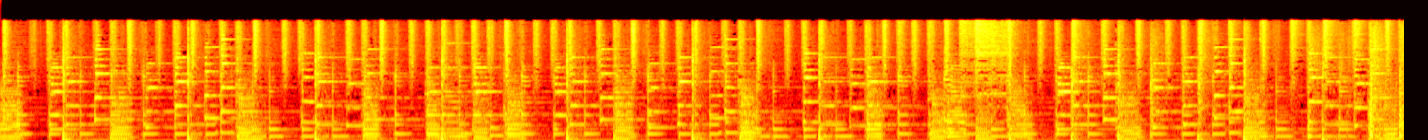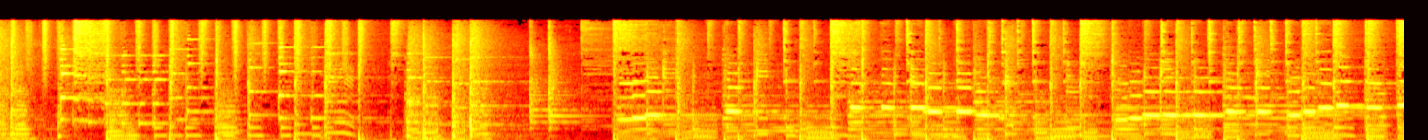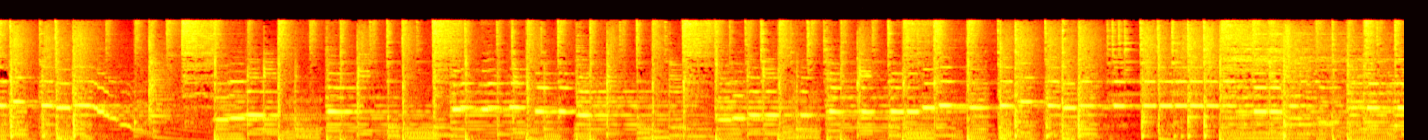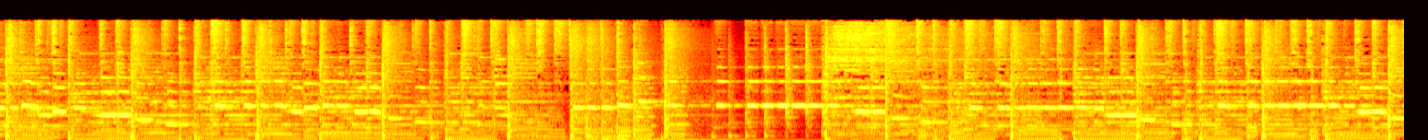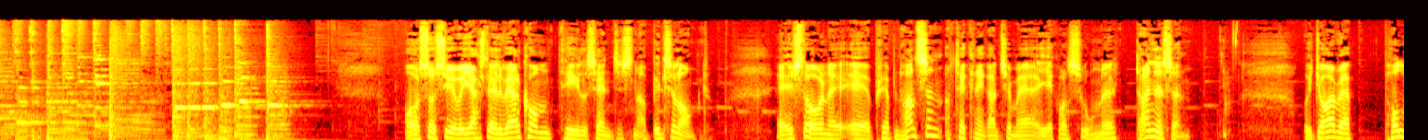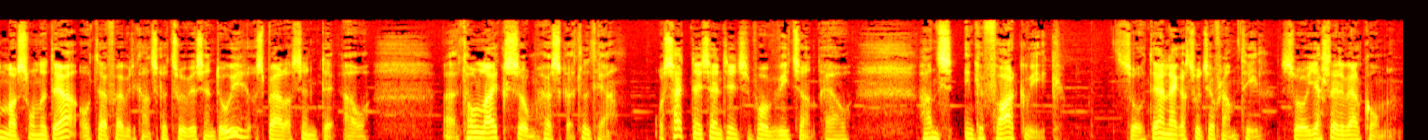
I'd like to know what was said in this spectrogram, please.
Musik Og så sier vi hjertelig velkommen til sendelsen av Bilselongt. Jeg står er Preben Hansen, og teknikeren som er Jekvann Sone Danielsen. Og i dag er Polma Sone der, og derfor er vi kanskje tro vi sendt ui, og spiller sendt av uh, tonelike som høsker til det. Og settene i sendelsen får vi vite av Hans Inge Farkvik. Så det er jeg som frem til. Så hjertelig velkommen.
